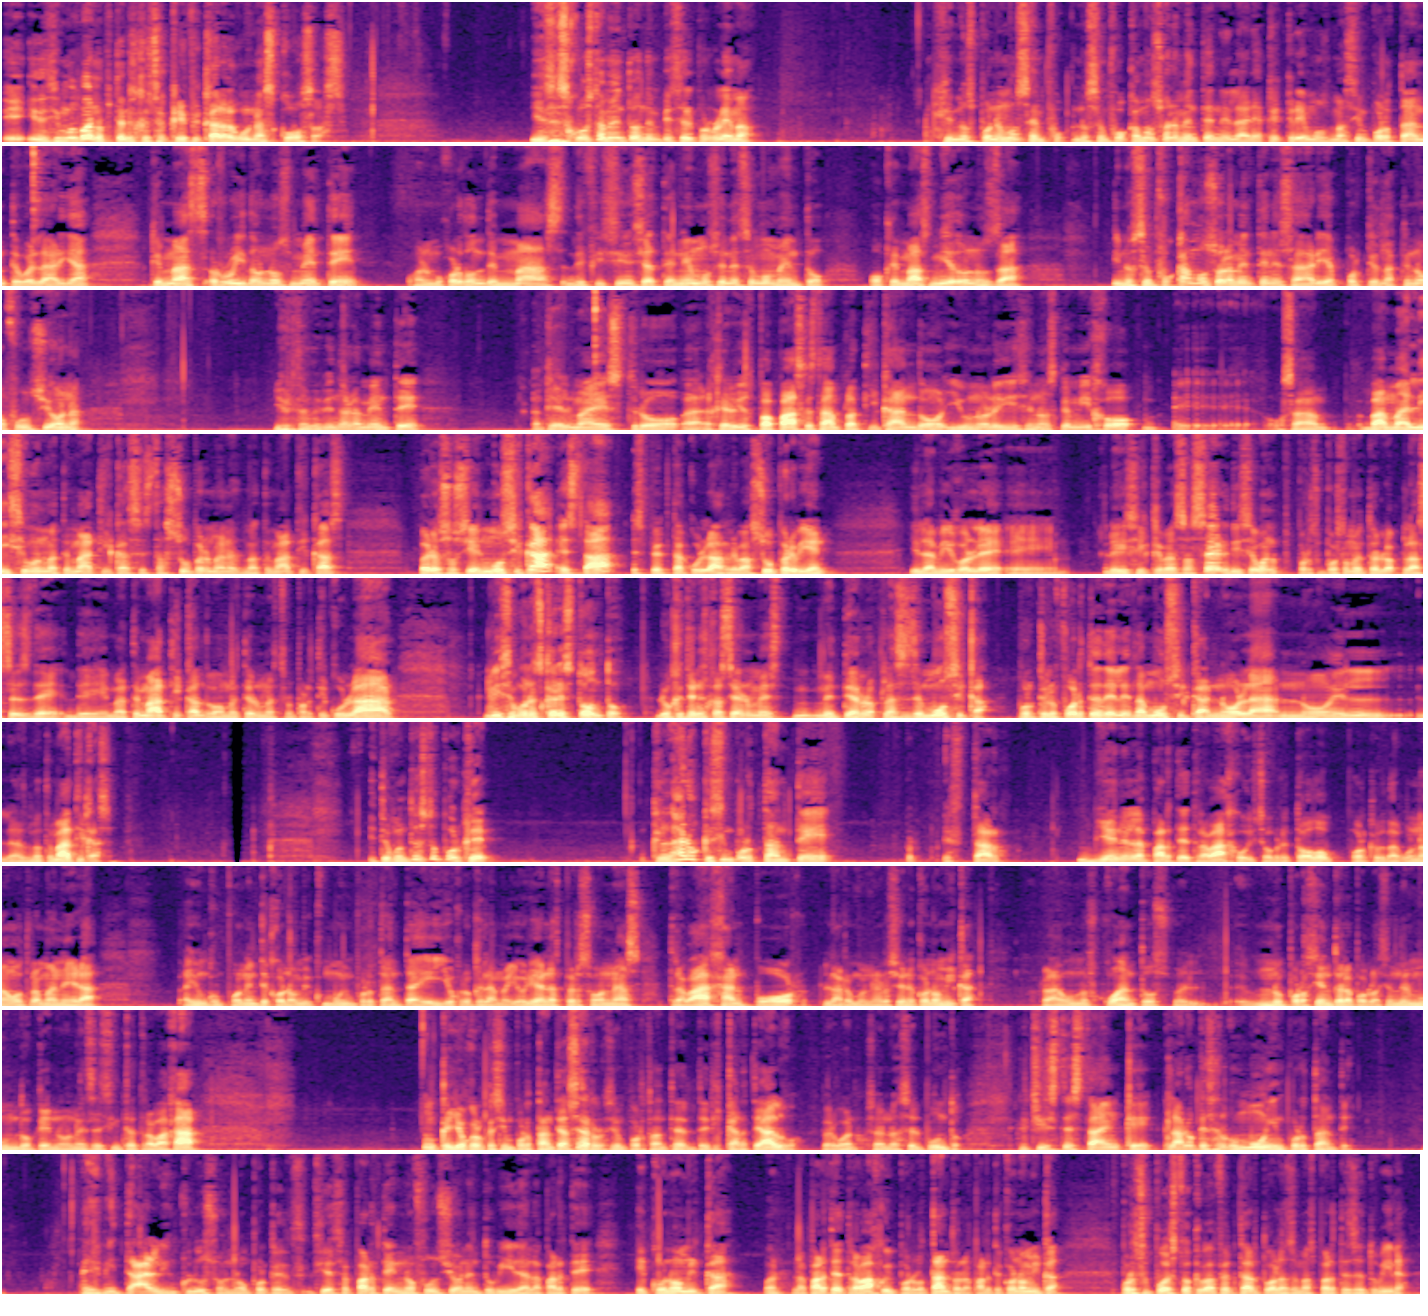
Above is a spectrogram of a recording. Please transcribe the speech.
y, decimos, bueno, pues tienes que sacrificar algunas cosas. Y ese es justamente donde empieza el problema. Que nos ponemos, nos enfocamos solamente en el área que creemos más importante o el área que más ruido nos mete, o a lo mejor donde más deficiencia tenemos en ese momento, o que más miedo nos da. Y nos enfocamos solamente en esa área porque es la que no funciona. Y ahorita me viene a la mente aquel maestro, aquellos papás que estaban platicando y uno le dice, no, es que mi hijo, eh, o sea, va malísimo en matemáticas, está súper mal en matemáticas, pero eso sí, en música está espectacular, le va súper bien. Y el amigo le, eh, le dice, ¿qué vas a hacer? Dice, bueno, por supuesto meterlo a clases de, de matemáticas, lo va a meter un maestro particular. Le dice, bueno, es que eres tonto. Lo que tienes que hacer es meterlo a clases de música, porque lo fuerte de él es la música, no, la, no el, las matemáticas. Y te cuento esto porque, claro que es importante estar bien en la parte de trabajo y sobre todo porque de alguna u otra manera hay un componente económico muy importante y yo creo que la mayoría de las personas trabajan por la remuneración económica. Habrá unos cuantos, el 1% de la población del mundo que no necesita trabajar. Aunque yo creo que es importante hacerlo, es importante dedicarte a algo, pero bueno, ese no es el punto. El chiste está en que, claro que es algo muy importante, es vital incluso, ¿no? Porque si esa parte no funciona en tu vida, la parte económica, bueno, la parte de trabajo y por lo tanto la parte económica, por supuesto que va a afectar todas las demás partes de tu vida.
